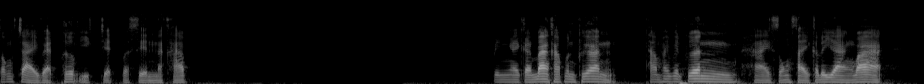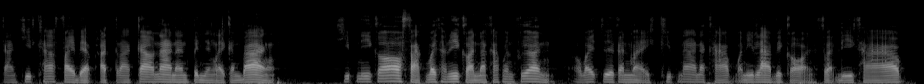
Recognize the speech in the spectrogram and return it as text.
ต้องจ่ายแวตเพิ่มอีก 7%นะครับเป็นไงกันบ้างครับเพื่อนๆทำให้เพื่อนๆหายสงสัยกันหรือยังว่า การคิดค่าไฟแบบอัตราก้าวหน้านั้นเป็นอย่างไรกันบ้าง คลิปนี้ก็ฝากไว้เท่านี้ก่อนนะครับเพื่อนๆ เอาไว้เจอกันใหม่คลิปหน้านะครับ วันนี้ลาไปก่อน สวัสดีครับ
